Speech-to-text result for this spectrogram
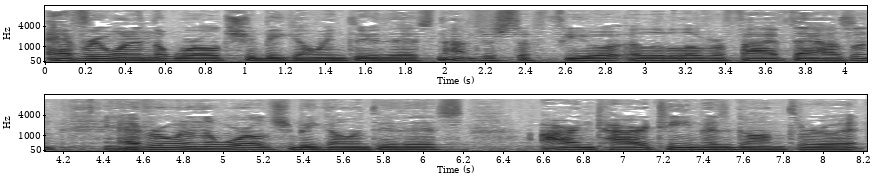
everyone in the world should be going through this, not just a few, a little over 5,000. Yeah. Everyone in the world should be going through this. Our entire team has gone through it,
